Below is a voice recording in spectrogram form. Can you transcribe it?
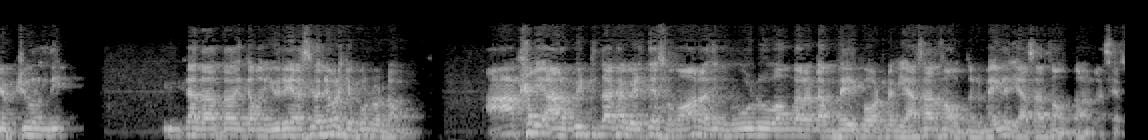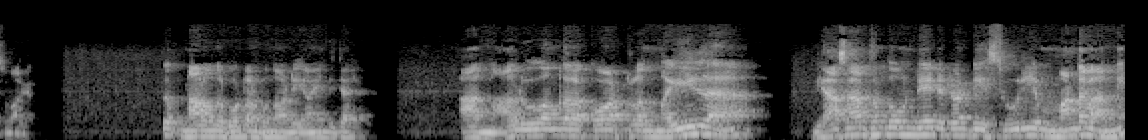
నెప్ట్యూన్ ఉంది. ఇంకా తర్వాత ఇంకా మన యురేనస్ ఇవన్నీ కూడా చెప్పుకుంటూ ఉంటాం. ఆఖరి ఆర్బిట్ దాకా వెళితే సుమారు అది మూడు వందల డెబ్బై కోట్ల వ్యాసార్థం అవుతుంది మైళ్ళ వ్యాసార్థం అవుతున్నాను రాశారు సుమారుగా. నాలుగు వందల కోట్లు అనుకుందామండి. అయింది ఆ నాలుగు వందల కోట్ల మైళ్ళ వ్యాసార్థంతో ఉండేటటువంటి సూర్య మండలాన్ని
